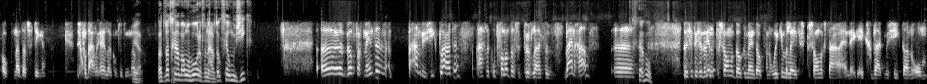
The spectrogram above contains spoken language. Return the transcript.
ook naar dat soort dingen. Dus ik vond het eigenlijk heel leuk om te doen. Ook. Ja. Wat, wat gaan we allemaal horen vanavond? Ook veel muziek? Wel fragmenten. Een paar muziekplaten. Eigenlijk opvallend als ik terugluister. Weinig oud. Uh, oh. Dus het is een heel persoonlijk document ook van hoe ik in mijn leven persoonlijk sta. En ik, ik gebruik muziek dan om...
